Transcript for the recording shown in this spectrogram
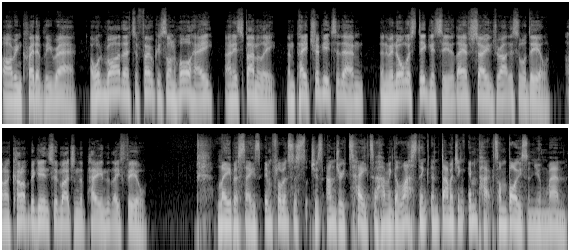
are incredibly rare. I would rather to focus on Jorge and his family and pay tribute to them and the enormous dignity that they have shown throughout this ordeal and I cannot begin to imagine the pain that they feel. Labour says influencers such as Andrew Tate are having a lasting and damaging impact on boys and young men.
